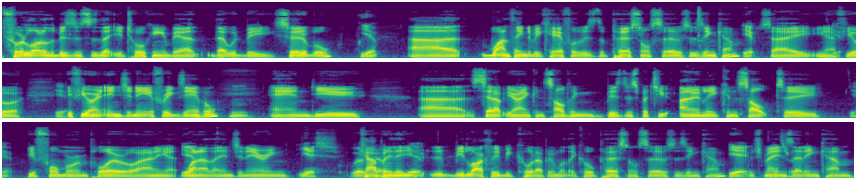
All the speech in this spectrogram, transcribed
for a lot of the businesses that you're talking about, that would be suitable. Yep. Uh, one thing to be careful of is the personal services income. Yep. So you know, if you're Yep. if you're an engineer, for example, Hmm. and you uh, set up your own consulting business, but you only consult to Yep. your former employer or only at Yep. one other engineering Yes. company, then Yep. you'd be likely to be caught up in what they call personal services income, which means right. that income,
